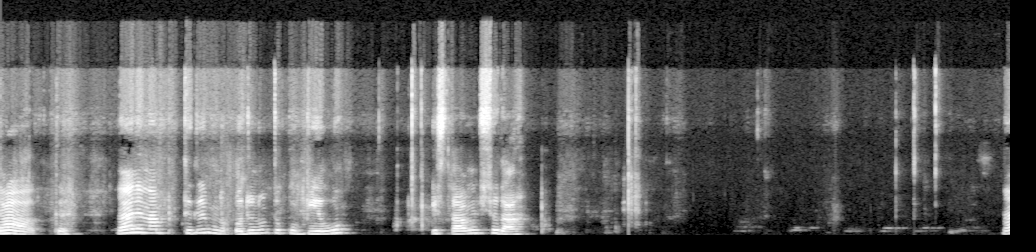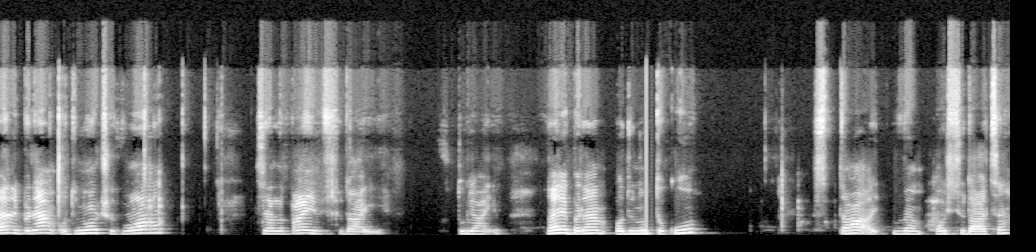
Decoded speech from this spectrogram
Так, далі нам потрібно одну таку білу і ставимо сюди. Далі беремо одну червону, залипаємо сюди її, втуляємо. Далі беремо одну таку, ставимо ось сюди це.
